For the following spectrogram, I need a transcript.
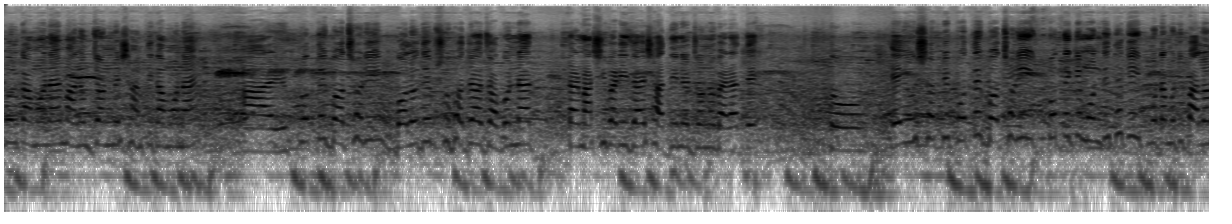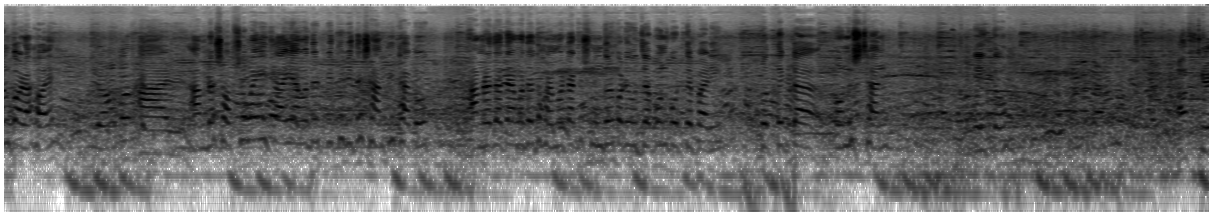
কামনায়, মানব জন্মের শান্তি কামনায়। আর প্রত্যেক বছরই বলদেব সুভদ্রা জগন্নাথ তার মাসি বাড়ি যায় সাত দিনের জন্য বেড়াতে। তো এই উৎসবটি প্রত্যেক বছরই, প্রত্যেকটি মন্দির থেকেই মোটামুটি পালন করা হয়। আর আমরা সবসময়ই চাই আমাদের পৃথিবীতে শান্তি থাকুক। আমরা যাতে আমাদের ধর্মটাকে সুন্দর করে উদযাপন করতে পারি প্রত্যেকটা অনুষ্ঠান। এই তো। আজকে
